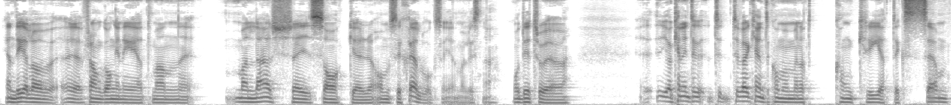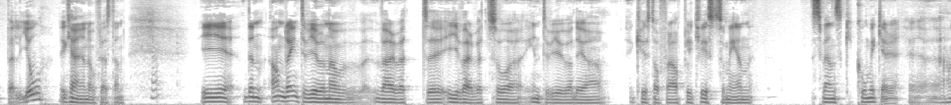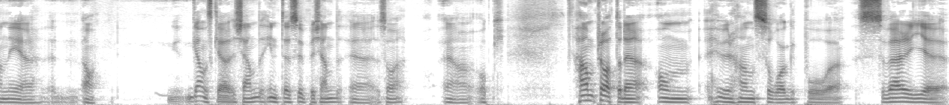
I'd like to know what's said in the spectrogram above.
en del av eh, framgången är att man, man lär sig saker om sig själv också genom att lyssna. Och det tror jag... Eh, jag kan inte, tyvärr kan jag inte komma med något konkret exempel. Jo, det kan jag nog förresten. Ja. I den andra intervjun av värvet, eh, i Värvet så intervjuade jag Kristoffer Appelqvist som är en svensk komiker. Eh, han är eh, ja, ganska känd, inte superkänd så. Och han pratade om hur han såg på Sverige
